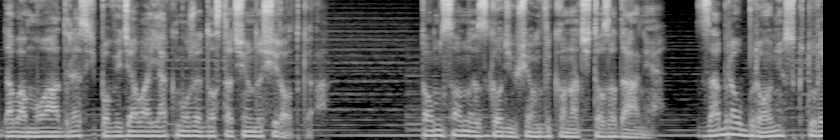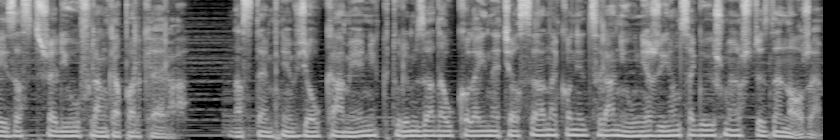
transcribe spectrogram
Dała mu adres i powiedziała, jak może dostać się do środka. Thompson zgodził się wykonać to zadanie. Zabrał broń, z której zastrzelił Franka Parkera. Następnie wziął kamień, którym zadał kolejne ciosy, a na koniec ranił nieżyjącego już mężczyznę nożem.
